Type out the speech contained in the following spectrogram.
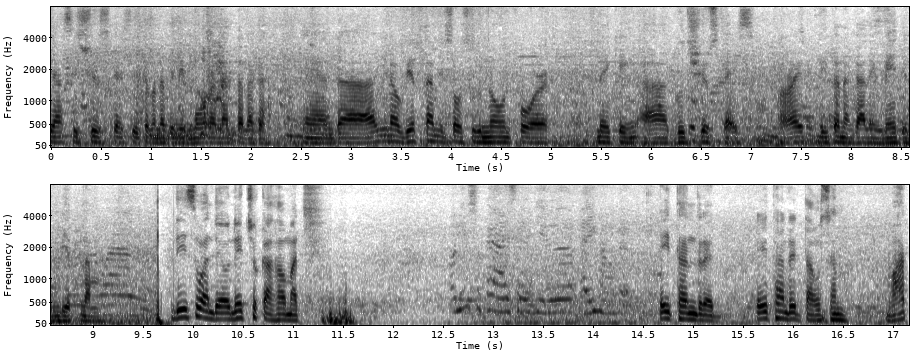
Yasi shoes, guys. Dito ko nabili. Mura lang talaga. And, uh, you know, Vietnam is also known for making uh, good shoes, guys. Alright? Dito na galing made in Vietnam. This one, the Onitsuka, how much? Only Suka I said you 800. 800. 800,000. What?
